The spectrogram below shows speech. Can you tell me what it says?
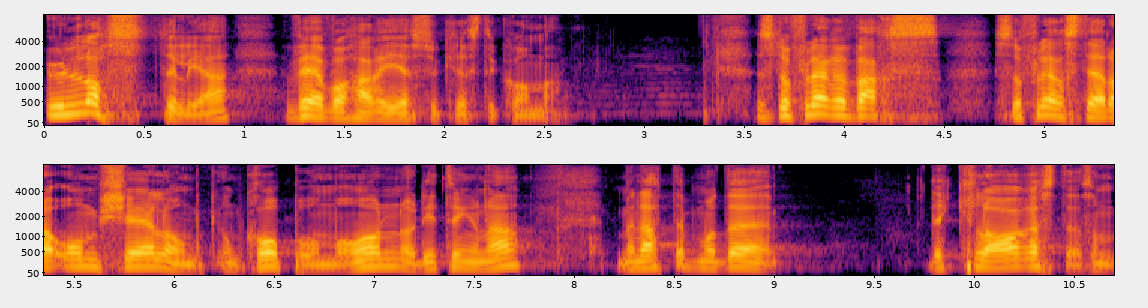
ulastelige ved vår Herre Jesu Kristi komme. Det står flere vers, det står flere steder om sjel, om, om kropp om ånd og de tingene. Men dette er på en måte det klareste som,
